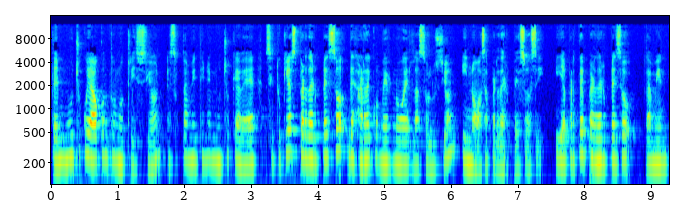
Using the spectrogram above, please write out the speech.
ten mucho cuidado con tu nutrición, eso también tiene mucho que ver. Si tú quieres perder peso, dejar de comer no es la solución y no vas a perder peso así. Y aparte de perder peso, también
